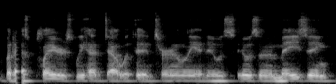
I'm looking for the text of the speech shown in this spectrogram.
but as players we had dealt with it internally and it was it was an amazing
